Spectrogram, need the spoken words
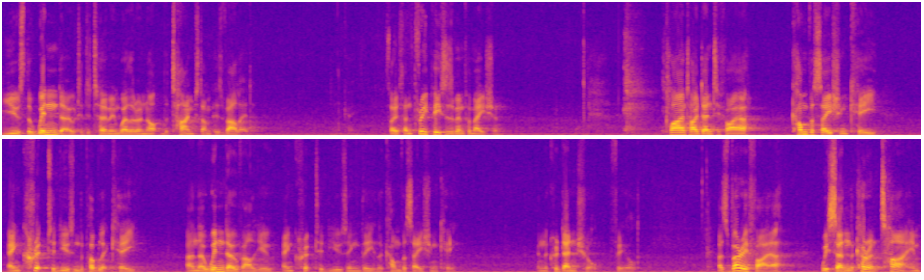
use the window to determine whether or not the timestamp is valid. Okay. So it sends three pieces of information. Client identifier, conversation key, encrypted using the public key, and the window value encrypted using the, the conversation key in the credential field. As verifier, we send the current time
